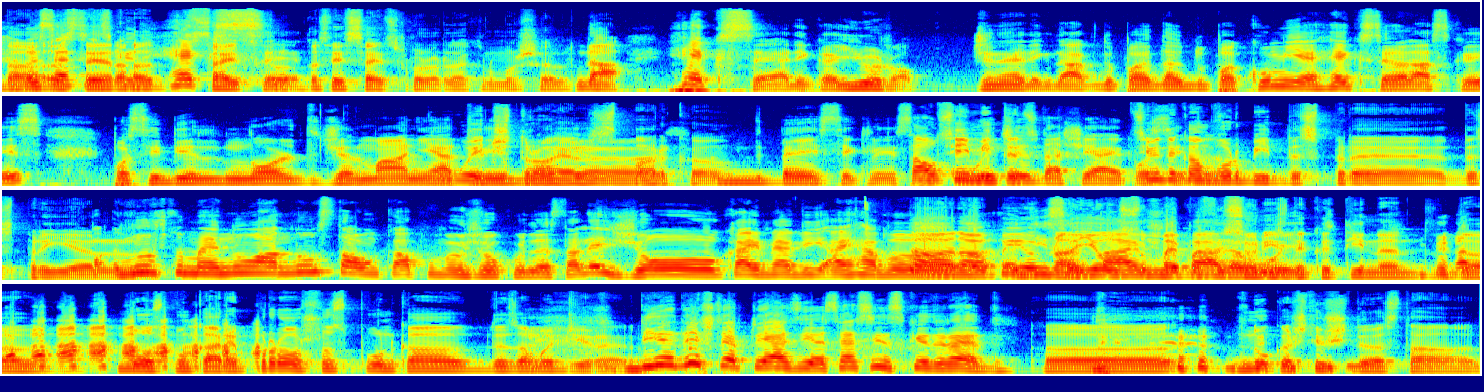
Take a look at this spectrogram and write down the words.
Da, Assassin's ăsta era Creed Hexe. side-scroller, ăsta e side-scroller, dacă nu mă înșel. Da, Hexe, adică Europe generic, dar după, dar după cum e Hexe ăla scris, posibil Nord, Germania, Witch triburi, Trials, uh, parcă. Basically. Sau cu Ții minte- witches, da, și aia e Țin minte posibil. că am vorbit despre, despre el. Nu știu, man, nu, am, nu stau în capul meu jocurile astea, le joc, I, have, I have a, da, a, da, a păi eu, na, decent eu time sunt și mai după aia le profesionist uit. decât tine. Da, nu o spun ca repro și o spun ca dezamăgire. Bine deșteptul ia zi, Assassin's Creed Red. Uh, nu, că știu și de asta,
